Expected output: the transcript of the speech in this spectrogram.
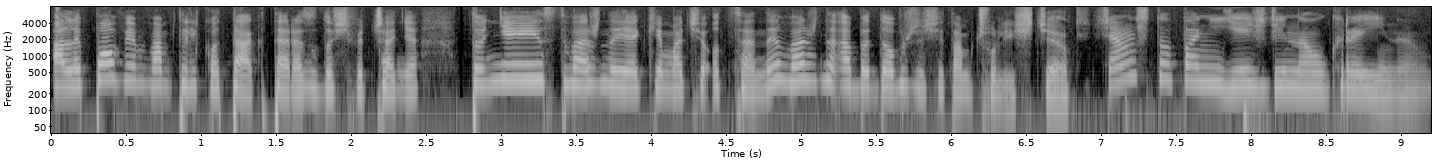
ale powiem wam tylko tak, teraz z doświadczenia, to nie jest ważne, jakie macie oceny, ważne, aby dobrze się tam czuliście. Czy często pani jeździ na Ukrainę?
